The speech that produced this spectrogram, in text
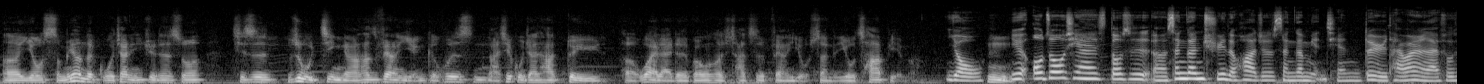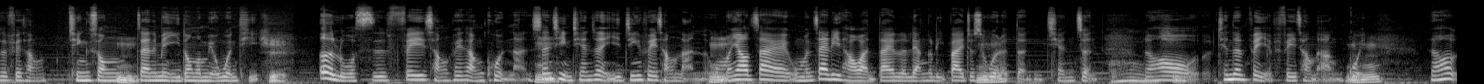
呃有什么样的国家，您觉得说？其实入境啊，它是非常严格，或者是哪些国家它对于呃外来的观光客它是非常友善的，有差别吗？有，嗯，因为欧洲现在都是呃申根区的话，就是申根免签，对于台湾人来说是非常轻松，嗯，在那边移动都没有问题。是，俄罗斯非常非常困难，申请签证已经非常难了。嗯，我们要在我们在立陶宛待了两个礼拜，就是为了等签证，嗯，然后签证费也非常的昂贵。嗯然后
